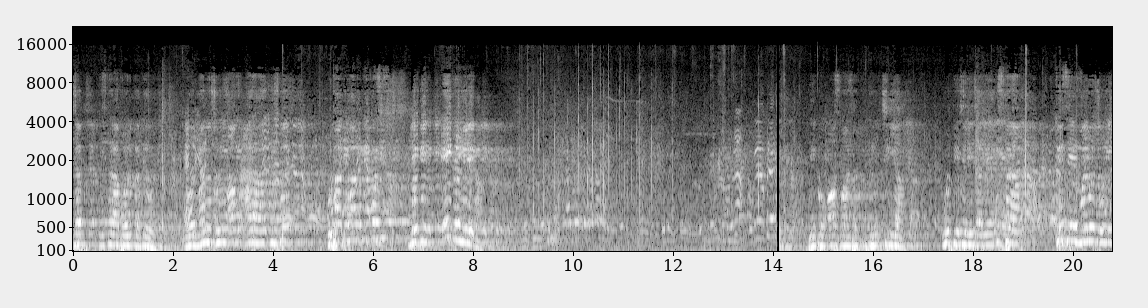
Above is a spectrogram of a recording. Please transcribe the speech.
جب اس طرح بول کرتے ہو۔ اور منو سونی آگے آ رہا ہے اس پر؟ اٹھا کے مارنے کی کوشش۔ لیکن ایک رن ملے گا۔ دیکھو آسمان پر کتنی چڑیا کے چلے جا رہے ہیں۔ اس طرح پھر سے منو چونی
